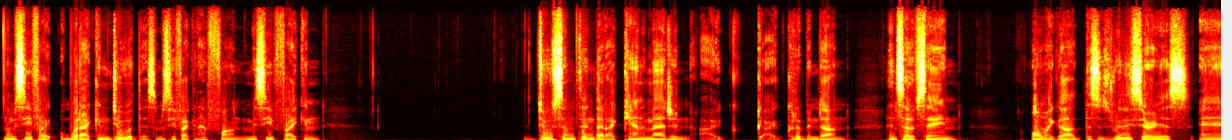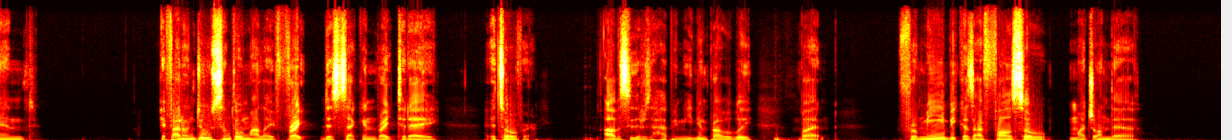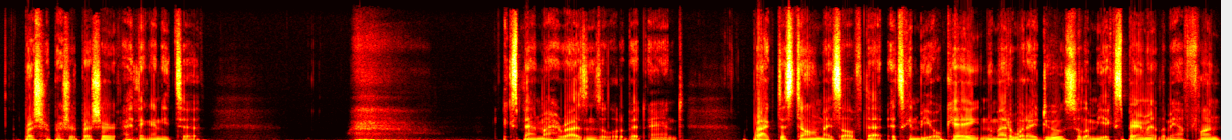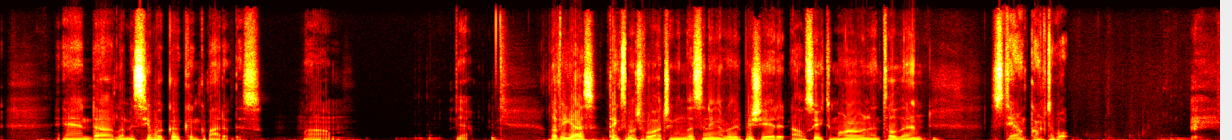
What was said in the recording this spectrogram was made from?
let me see if i what i can do with this. Let me see if i can have fun. Let me see if i can do something that i can't imagine i, I could have been done. Instead of saying oh my god this is really serious and if i don't do something with my life right this second right today it's over obviously there's a happy medium probably but for me because i fall so much on the pressure, pressure, pressure. I think I need to expand my horizons a little bit and practice telling myself that it's going to be okay no matter what I do. So let me experiment, let me have fun, and uh, let me see what good can come out of this. Um. Love you guys. Thanks so much for watching and listening. I really appreciate it. I'll see you tomorrow. And until then, stay uncomfortable.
